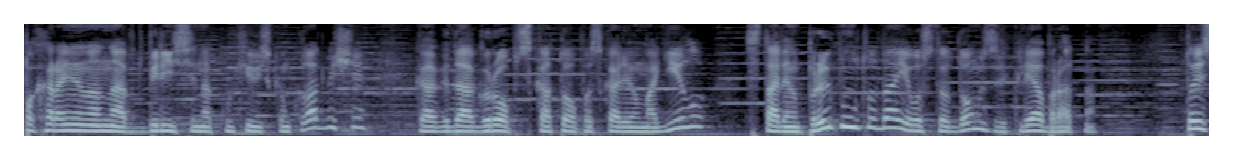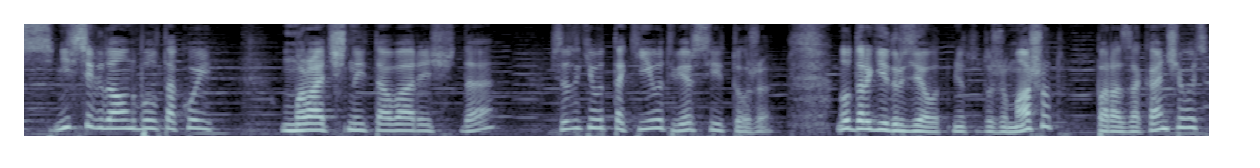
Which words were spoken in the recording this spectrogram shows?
похоронена она в Тбилиси на Кухиевском кладбище, когда гроб с котов опускали в могилу, Сталин прыгнул туда, его с трудом извлекли обратно. То есть не всегда он был такой мрачный товарищ, да? Все-таки вот такие вот версии тоже. Ну, дорогие друзья, вот мне тут уже машут, пора заканчивать.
